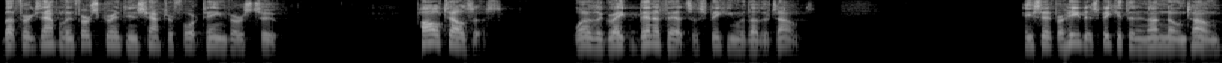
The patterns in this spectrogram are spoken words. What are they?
But for example, in 1 Corinthians chapter 14, verse 2, Paul tells us one of the great benefits of speaking with other tongues. He said, For he that speaketh in an unknown tongue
